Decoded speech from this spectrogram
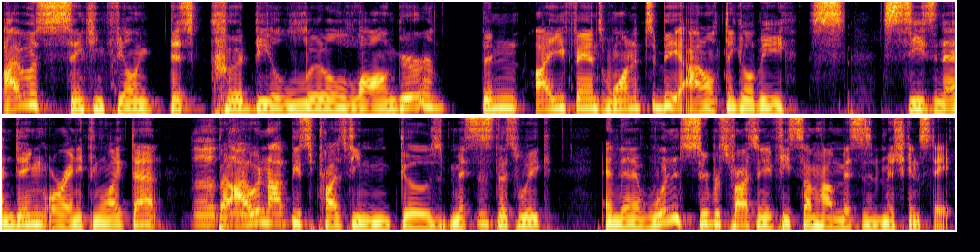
I was thinking, feeling this could be a little longer than IU fans want it to be. I don't think it'll be season ending or anything like that. The- but the- I would not be surprised if he goes misses this week, and then it wouldn't super surprise me if he somehow misses Michigan State.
